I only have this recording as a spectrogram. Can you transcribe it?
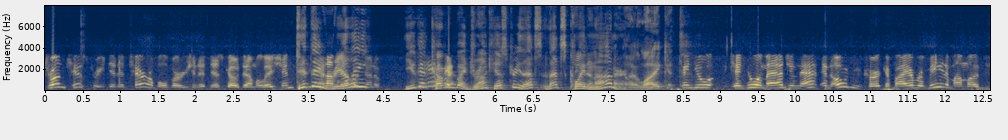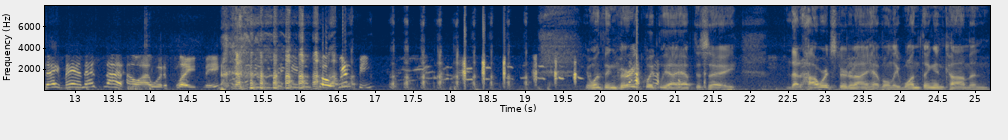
Drunk History did a terrible version of Disco Demolition. Did they and I'm never really? gonna- You got Yeah. covered by drunk history. That's that's quite an honor. I like it. Can you can you imagine that? And Odenkirk, if I ever meet him, I'm gonna say, man, that's not how I would have played me. I mean, you make me look so wimpy. One thing very quickly I have to say that Howard Stern and I have only one thing in common,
